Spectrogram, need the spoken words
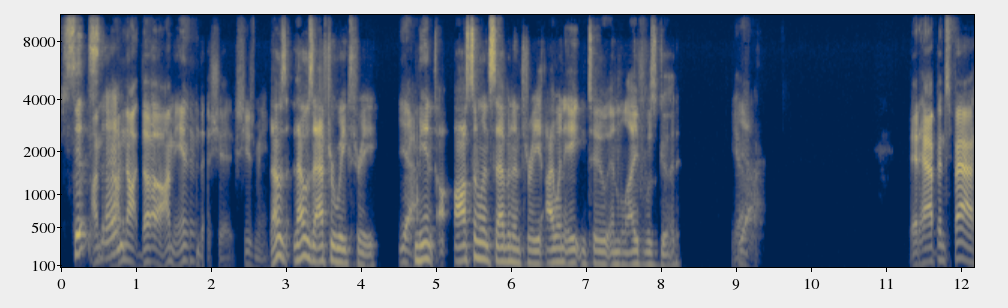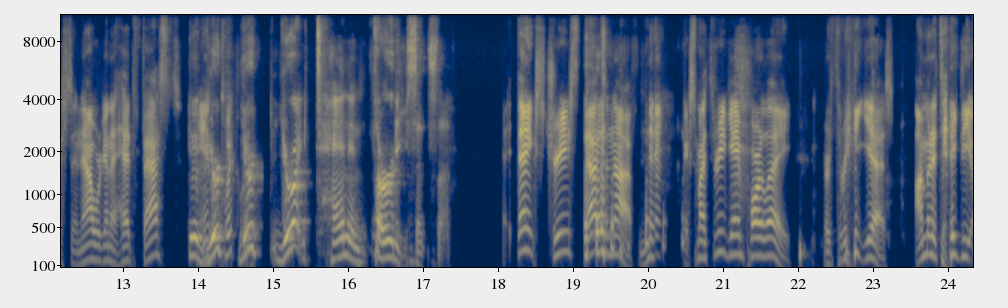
Since I'm, then, I'm not the. I'm in the shit. Excuse me. That was that was after week three. Yeah. Me and Austin went seven and three. I went eight and two, and life was good. Yeah. yeah. It happens fast, and now we're gonna head fast. Dude, you're quickly. you're you're like ten and thirty since then. Thanks, Trease. That's enough. Next, my three game parlay or three. Yes, I'm gonna take the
